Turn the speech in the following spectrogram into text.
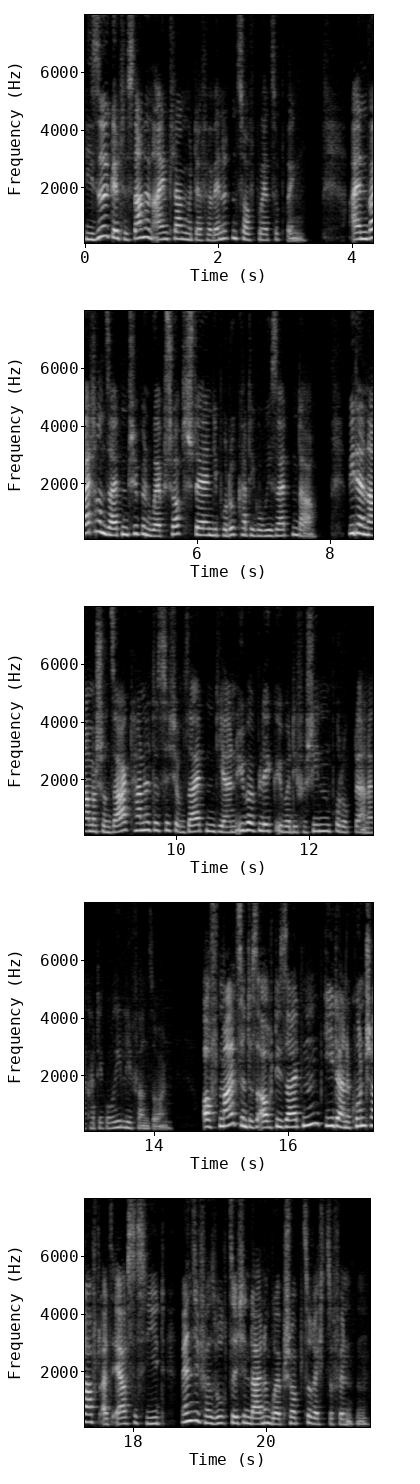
Diese gilt es dann in Einklang mit der verwendeten Software zu bringen. Einen weiteren Seitentyp in Webshops stellen die Produktkategorieseiten dar. Wie der Name schon sagt, handelt es sich um Seiten, die einen Überblick über die verschiedenen Produkte einer Kategorie liefern sollen. Oftmals sind es auch die Seiten, die deine Kundschaft als erstes sieht, wenn sie versucht, sich in deinem Webshop zurechtzufinden.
